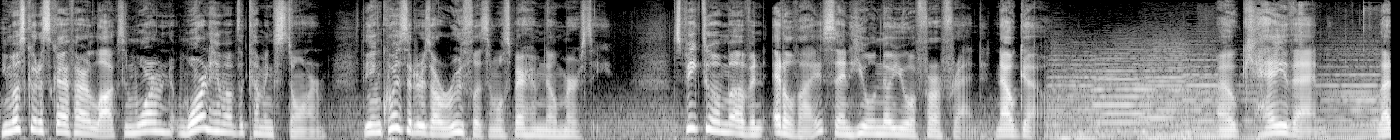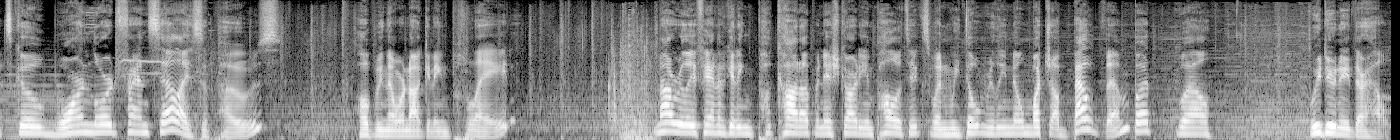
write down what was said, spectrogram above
You must go to Skyfire Locks and warn, warn him of the coming storm. The Inquisitors are ruthless and will spare him no mercy. Speak to him of an Edelweiss, and he will know you for a friend. Now go. Okay then. Let's go warn Lord Francel, I suppose. Hoping that we're not getting played. Not really a fan of getting caught up in Ishgardian politics when we don't really know much about them, but, well, we do need their help.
